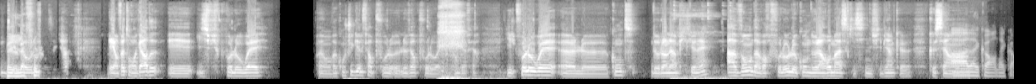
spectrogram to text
Bah, de il Paolo. Et en fait, on regarde et il followait. euh, on va conjuguer le verbe, follow- le verbe followait, tant qu'à faire. Il followait euh, le compte de l'Olympique lyonnais avant d'avoir follow le compte de la Roma, ce qui signifie bien que, que c'est un. Ah, d'accord, d'accord.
